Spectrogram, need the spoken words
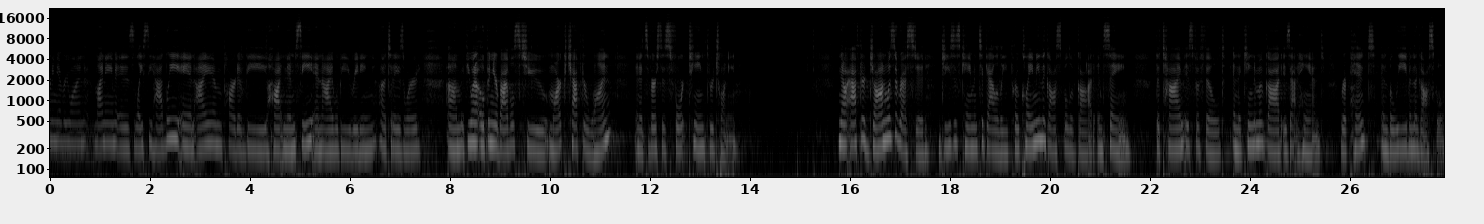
morning, everyone. My name is Lacey Hadley, and I am part of the Hot and MC, and I will be reading uh, today's word. Um, if you want to open your Bibles to Mark chapter 1, and it's verses 14 through 20. Now, after John was arrested, Jesus came into Galilee proclaiming the gospel of God and saying, The time is fulfilled, and the kingdom of God is at hand. Repent and believe in the gospel.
